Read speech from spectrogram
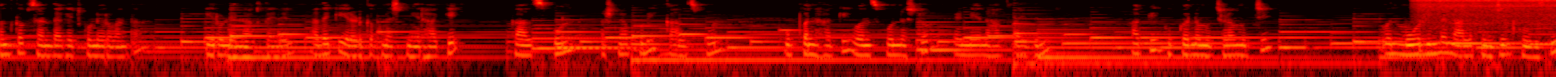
ಒಂದು ಕಪ್ ಸಣ್ಣದಾಗಿ ಹೆಚ್ಕೊಂಡಿರುವಂಥ ಈರುಳ್ಳಿನ ಹಾಕ್ತಾಯಿದ್ದೀನಿ ಅದಕ್ಕೆ ಎರಡು ಕಪ್ನಷ್ಟು ನೀರು ಹಾಕಿ, ಕಾಲು ಸ್ಪೂನ್ ಅರಿಶಿನ ಪುಡಿ ಕಾಲು ಸ್ಪೂನ್ ಉಪ್ಪನ್ನು ಹಾಕಿ, ಒಂದು ಸ್ಪೂನಷ್ಟು ಎಣ್ಣೆಯನ್ನು ಹಾಕ್ತಾಯಿದ್ದೀನಿ ಹಾಕಿ ಕುಕ್ಕರ್ನ ಮುಚ್ಚಳ ಮುಚ್ಚಿ ಒಂದು ಮೂರರಿಂದ ನಾಲ್ಕು ಇಂಚಿನ ಕೂಗಿಸಿ.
